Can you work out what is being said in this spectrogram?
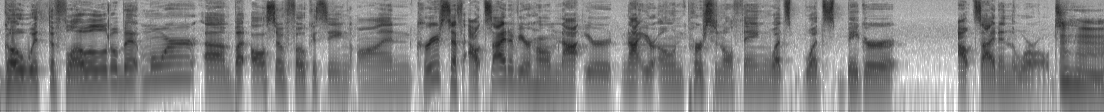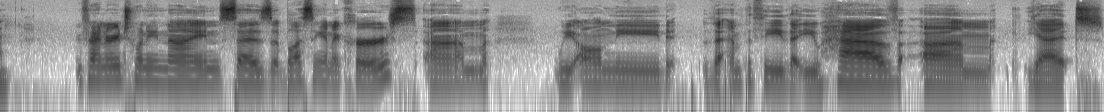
go with the flow a little bit more um, but also focusing on career stuff outside of your home not your not your own personal thing what's what's bigger outside in the world Mm-hmm. Refinery 29 says a blessing and a curse. Um, we all need the empathy that you have, um, yet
